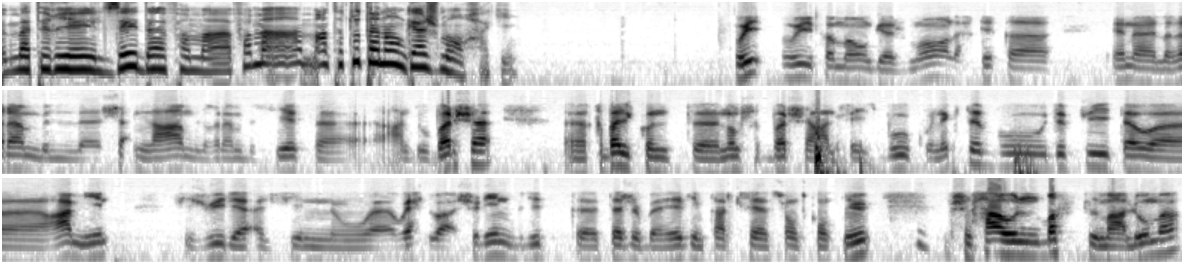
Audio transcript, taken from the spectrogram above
matériel زاده فما فما معناتها tout un engagement حكيم oui oui فما engagement الحقيقة أنا الغرام بالشأن العام والغرام بالسياسة عنده برشا. آه، قبل كنت ننشط برشا على الفيسبوك ونكتب و depuis توا عامين في جويليا 2021 بديت التجربة هذه نتاع ال création de contenu باش نحاول نبسط المعلومة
